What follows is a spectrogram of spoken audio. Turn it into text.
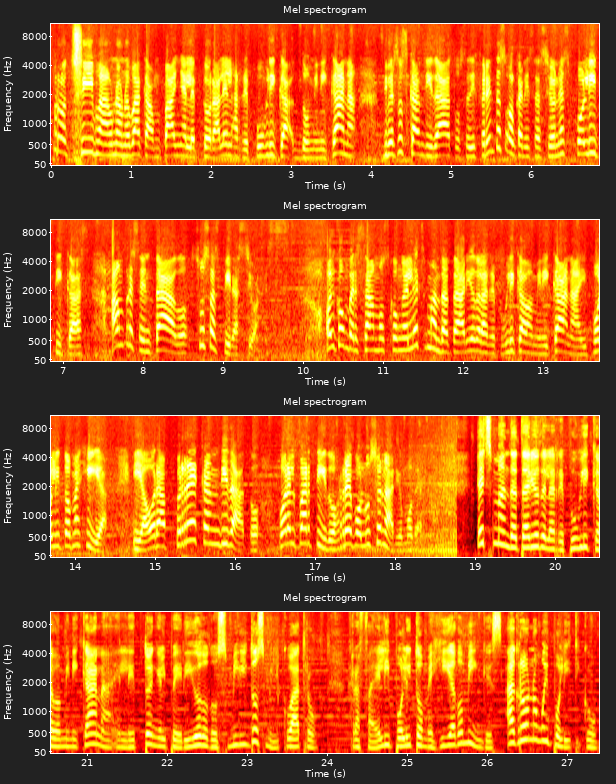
aproxima una nueva campaña electoral en la República Dominicana. Diversos candidatos de diferentes organizaciones políticas han presentado sus aspiraciones. Hoy conversamos con el exmandatario de la República Dominicana, Hipólito Mejía, y ahora precandidato por el Partido Revolucionario Moderno. Exmandatario de la República Dominicana, electo en el periodo 2000-2004, Rafael Hipólito Mejía Domínguez, agrónomo y político,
